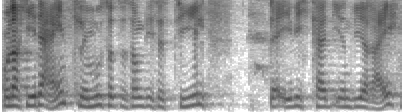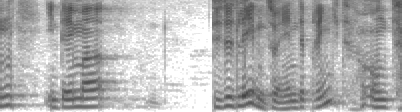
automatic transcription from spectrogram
Und auch jeder Einzelne muss sozusagen dieses Ziel der Ewigkeit irgendwie erreichen, indem er dieses Leben zu Ende bringt und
